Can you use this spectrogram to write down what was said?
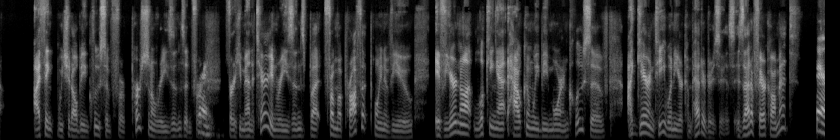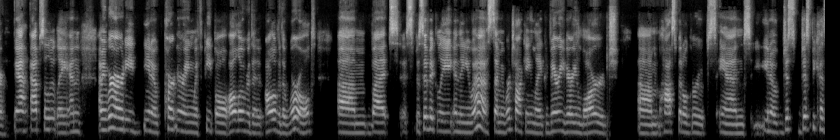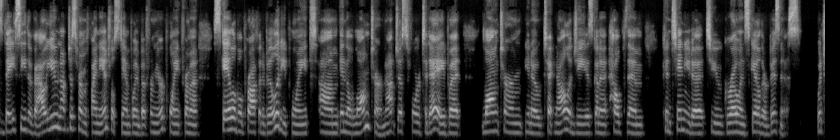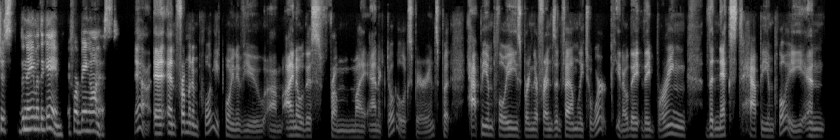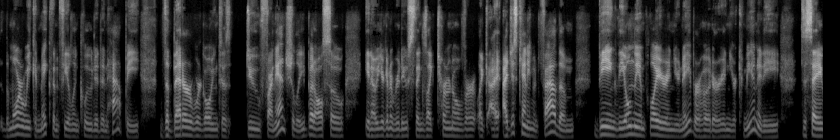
I think we should all be inclusive for personal reasons and for, right. for humanitarian reasons. But from a profit point of view, if you're not looking at how can we be more inclusive, I guarantee one of your competitors is. Is that a fair comment? Fair. Yeah, absolutely. And I mean, we're already, you know, partnering with people all over the all over the world. Um, but specifically in the US, I mean, we're talking like very, very large um, hospital groups and you know just just because they see the value not just from a financial standpoint but from your point from a scalable profitability point um, in the long term not just for today but long term you know technology is going to help them continue to to grow and scale their business which is the name of the game if we're being honest yeah and, and from an employee point of view um, i know this from my anecdotal experience but happy employees bring their friends and family to work you know they they bring the next happy employee and the more we can make them feel included and happy the better we're going to do financially but also you know you're going to reduce things like turnover like i i just can't even fathom being the only employer in your neighborhood or in your community to say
